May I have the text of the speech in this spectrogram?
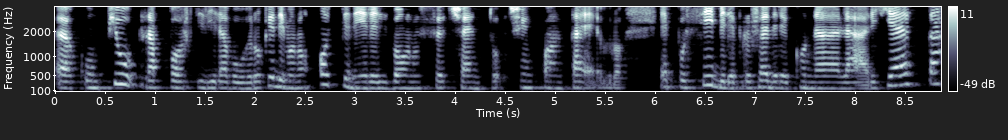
eh, con più rapporti di lavoro che devono ottenere il bonus 150 euro. È possibile procedere con la richiesta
